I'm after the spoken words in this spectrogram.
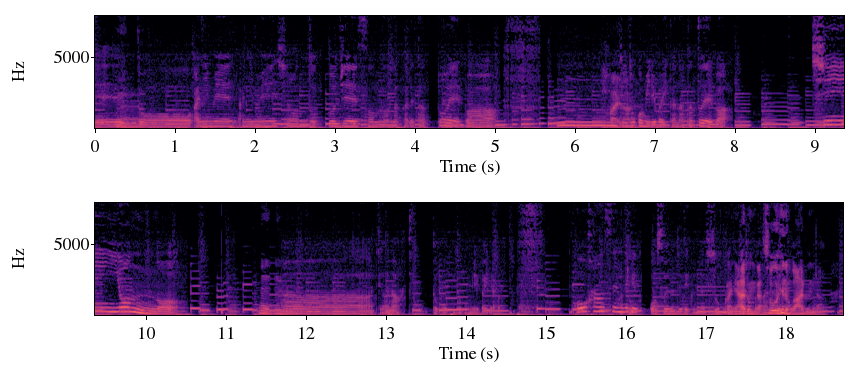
えっ、と、アニメ、アニメーション .json の中で、例えば、うーんと、はいはいどこ見ればいいかな。例えば、シーン4の、うんうん。あー、違うな。どこ、どこ見ればいいやろ。後半戦で結構そういうの出てくるんだし。どっかにあるんだ。そういうのがあるんだ。そ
